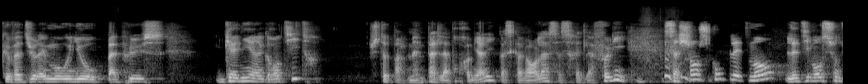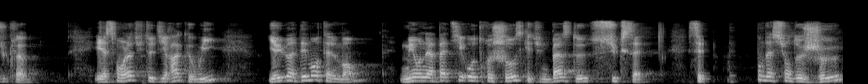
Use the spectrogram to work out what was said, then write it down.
que va durer Mourinho, pas plus, gagner un grand titre, je te parle même pas de la première ligue, parce qu'alors là, ça serait de la folie. Ça change complètement la dimension du club. Et à ce moment-là, tu te diras que oui, il y a eu un démantèlement, mais on a bâti autre chose qui est une base de succès. C'est une fondation de jeu,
